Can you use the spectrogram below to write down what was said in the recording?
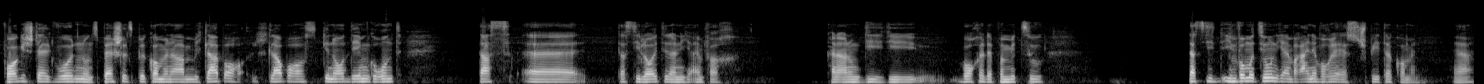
vorgestellt wurden und Specials bekommen haben. Ich glaube auch, ich glaube auch aus genau dem Grund, dass, äh, dass die Leute da nicht einfach, keine Ahnung, die, die Woche der Famitsu, dass die, die Informationen nicht einfach eine Woche erst später kommen. Ja.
